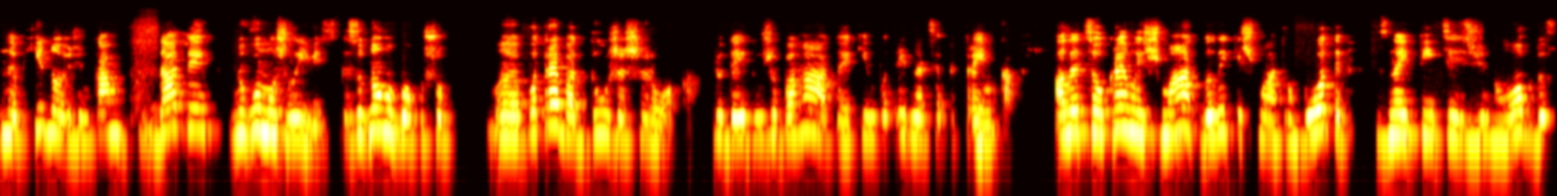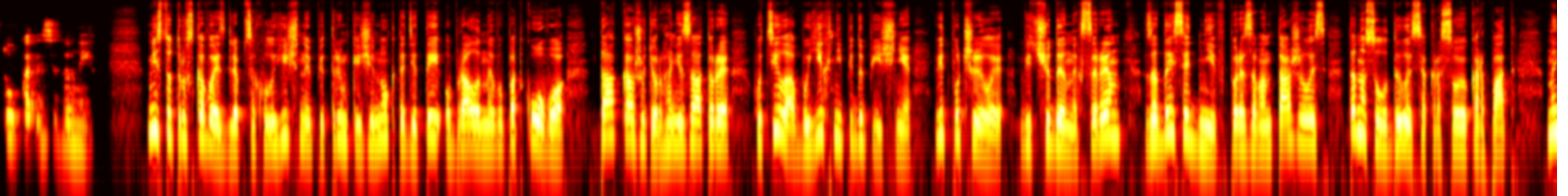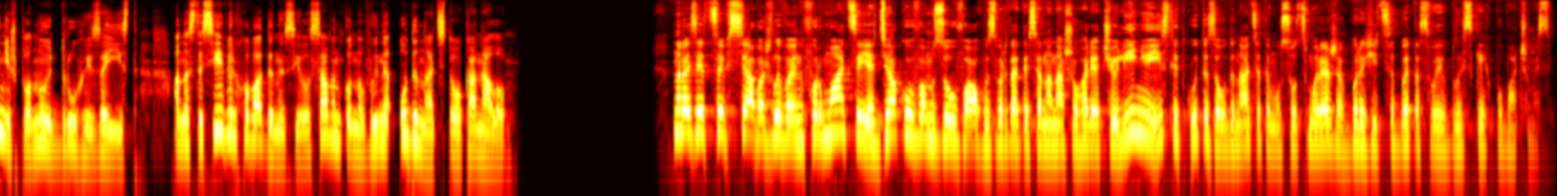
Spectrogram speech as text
необхідно жінкам дати нову можливість. З одного боку, щоб е, потреба дуже широка, людей дуже багато, яким потрібна ця підтримка. Але це окремий шмат, великий шмат роботи знайти цих жінок, достукатися до них. Місто Трускавець для психологічної підтримки жінок та дітей обрали не випадково. Так кажуть організатори, хотіли, аби їхні підопічні відпочили від щоденних сирен, за 10 днів перезавантажились та насолодилися красою Карпат. Нині ж планують другий заїзд. Анастасія Вільхова, Денис Єлисавенко. Новини 11 каналу. Наразі це вся важлива інформація. Дякую вам за увагу. Звертайтеся на нашу гарячу лінію і слідкуйте за 11 у соцмережах. Бережіть себе та своїх близьких. Побачимось.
